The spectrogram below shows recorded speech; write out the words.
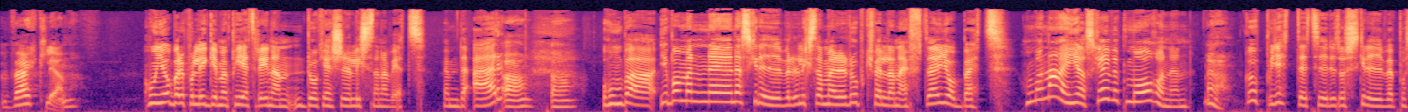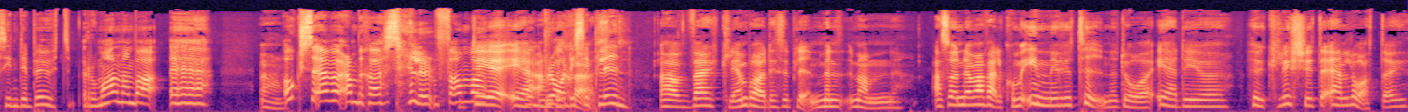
verkligen. Hon jobbade på Ligga med P3 innan, då kanske lyssnarna vet vem det är. Ja, ja. Och hon bara, jag bara men eh, när skriver du liksom, är det dopkvällarna efter jobbet? Hon bara nej jag skriver på morgonen. ja, Går upp jättetidigt och skriver på sin debutroman. Man bara, eh, ja. också överambitiös eller fan vad, Det är vad bra disciplin. Ja, verkligen bra disciplin. Men man, alltså när man väl kommer in i rutin, då är det ju, hur klyschigt det än låter,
